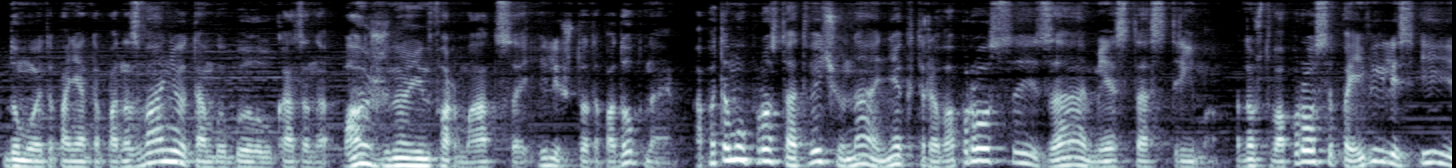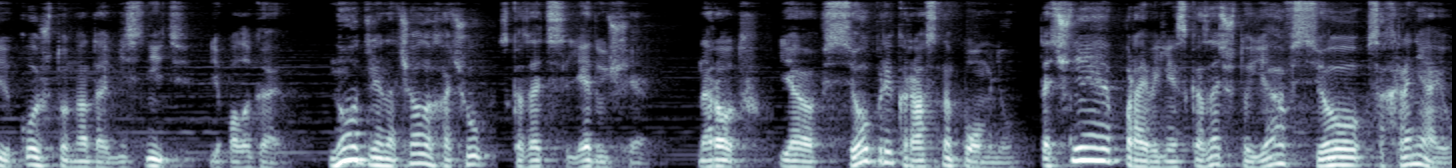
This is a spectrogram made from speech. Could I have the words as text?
Думаю, это понятно по названию, там бы было указано «важная информация» или что-то подобное. А потому просто отвечу на некоторые вопросы за место стрима. Потому что вопросы появились и кое-что надо объяснить, я полагаю. Но для начала хочу сказать следующее. Народ, я все прекрасно помню. Точнее, правильнее сказать, что я все сохраняю.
